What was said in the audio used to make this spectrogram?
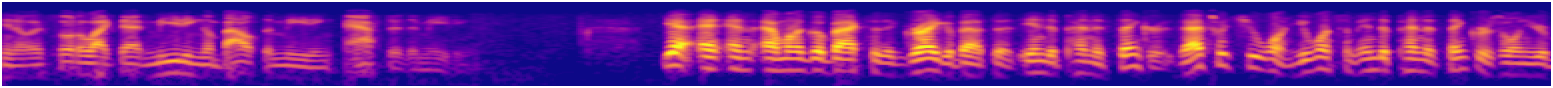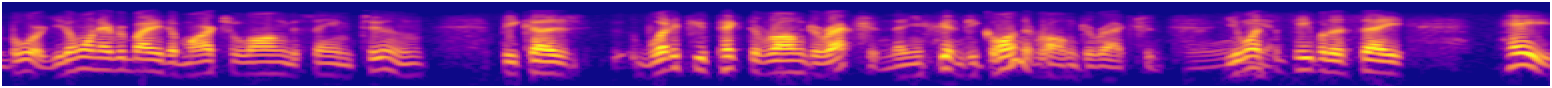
You know, it's sort of like that meeting about the meeting after the meeting. Yeah, and, and I want to go back to the Greg about the independent thinkers. That's what you want. You want some independent thinkers on your board. You don't want everybody to march along the same tune, because what if you pick the wrong direction? Then you're going to be going the wrong direction. Oh, You want yes. some people to say, "Hey,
